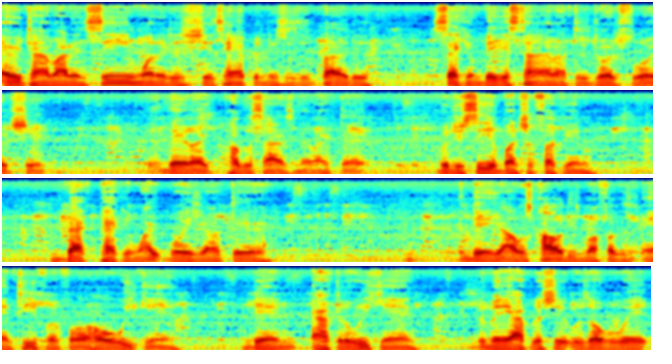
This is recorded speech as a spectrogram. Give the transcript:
every time I done seen one of this shits happen, this is probably the second biggest time after the George Floyd shit. They're like publicizing it like that. But you see a bunch of fucking backpacking white boys out there. And then y'all was calling these motherfuckers Antifa for a whole weekend. And Then after the weekend, the Minneapolis shit was over with.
